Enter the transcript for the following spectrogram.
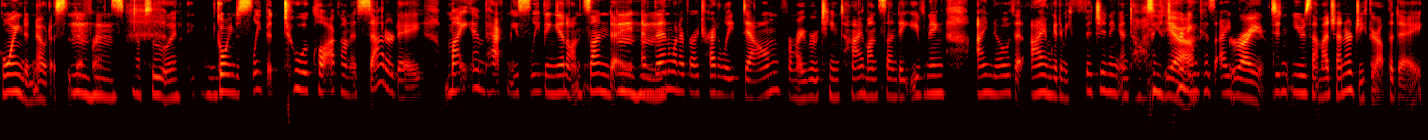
going to notice the mm-hmm. difference. Absolutely. Going to sleep at two o'clock on a Saturday might impact me sleeping in on Sunday. And mm-hmm. then whenever I try to lay down for my routine time on Sunday evening, I know that I am going to be fidgeting and tossing and Yeah. turning because I Right. didn't use that much energy throughout the day.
